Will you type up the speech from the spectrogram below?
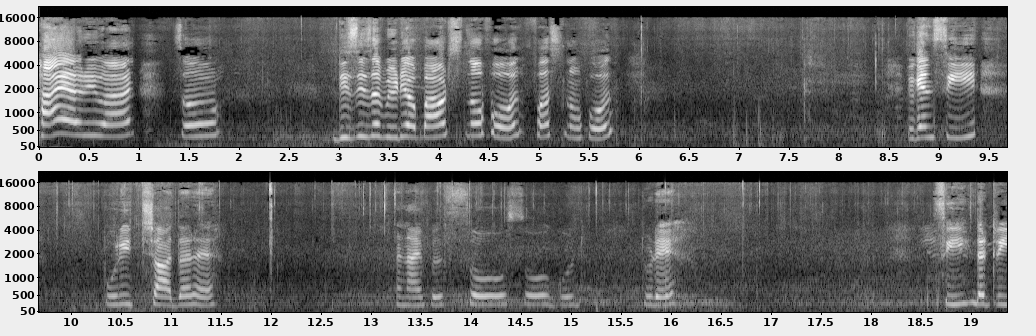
hi everyone so this is a video about snowfall first snowfall you can see पूरी चादर है। And I feel so so good today see the tree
